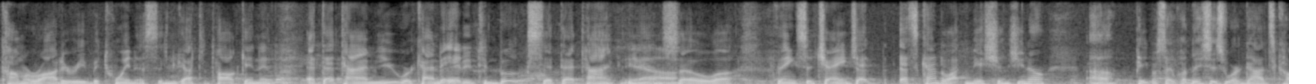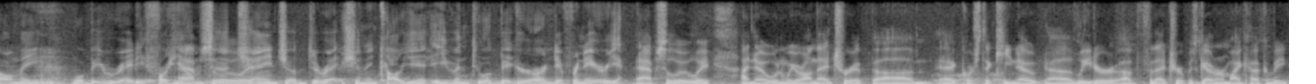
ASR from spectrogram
camaraderie between us and got to talking. And at that time, you were kind of editing books at that time. Yeah. And so uh, things have changed. That, that's kind of like missions, you know. Uh, people say, "Well, this is where God's called me." Well, be ready for Him Absolutely. to change a direction and call you even to a bigger or different area. Absolutely. I know when we were on that trip, um, of course, the keynote uh, leader of, for that trip was Governor Mike Huckabee.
